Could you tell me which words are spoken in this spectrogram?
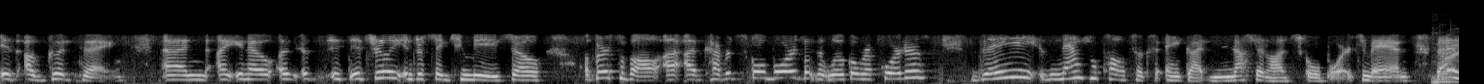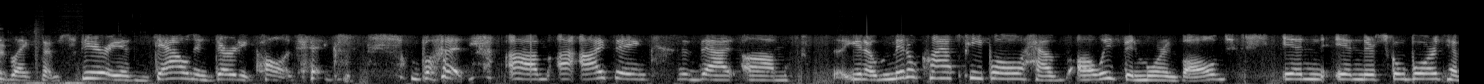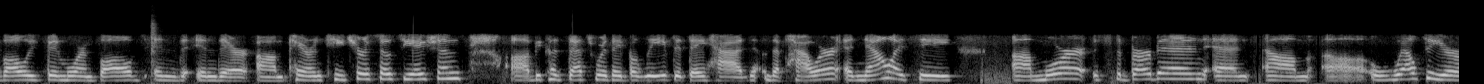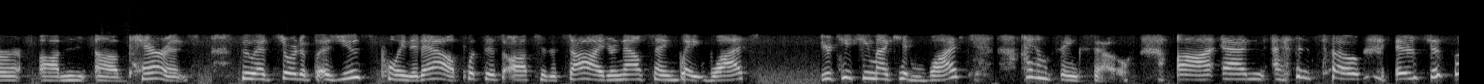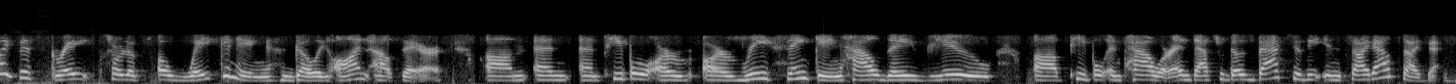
is a good thing. And I, you know, uh, it, it's really interesting to me. So, uh, first of all, I, I've covered school boards as a local reporter. They national politics ain't got nothing on school boards, man. That right. is like some serious down and dirty politics. but um, I, I think that um, you know middle class people have always been more involved in in their school boards have always been more involved in the, in their um, parent teacher associations uh, because that's where they believed that they had the power and now I see um, more suburban and um, uh, wealthier um, uh, parents who had sort of, as you pointed out, put this off to the side are now saying, wait, what? You're teaching my kid what? I don't think so. Uh, and and so there's just like this great sort of awakening going on out there um, and and people are are rethinking how they view uh, people in power, and that's what goes back to the inside outside thing.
